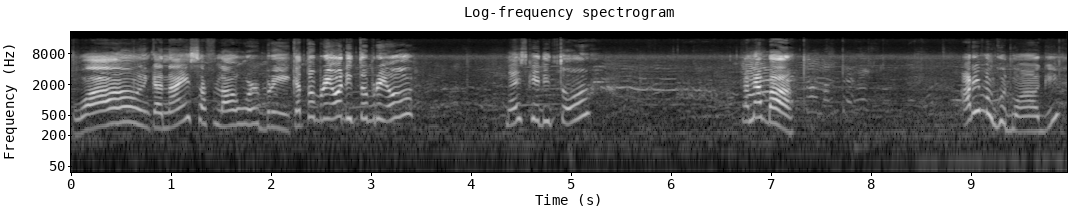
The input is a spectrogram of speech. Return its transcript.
Wow, ka nice sa flower bre. Kato bre oh dito bre oh. Nice kay dito oh. Kana ba? Ari man good mo agi. Oh.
